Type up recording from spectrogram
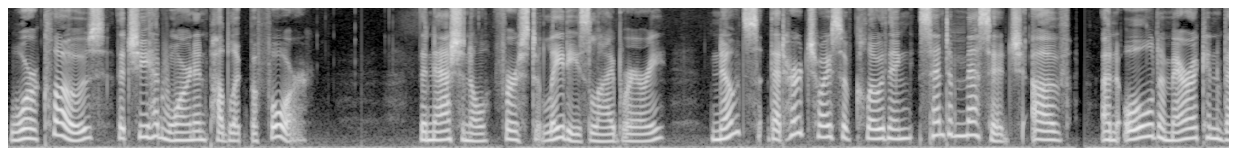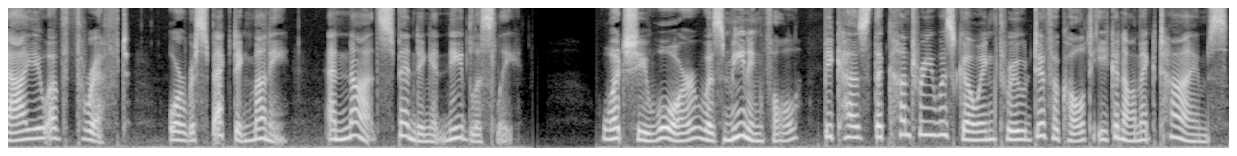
wore clothes that she had worn in public before. The National First Ladies Library notes that her choice of clothing sent a message of an old American value of thrift or respecting money and not spending it needlessly. What she wore was meaningful because the country was going through difficult economic times.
